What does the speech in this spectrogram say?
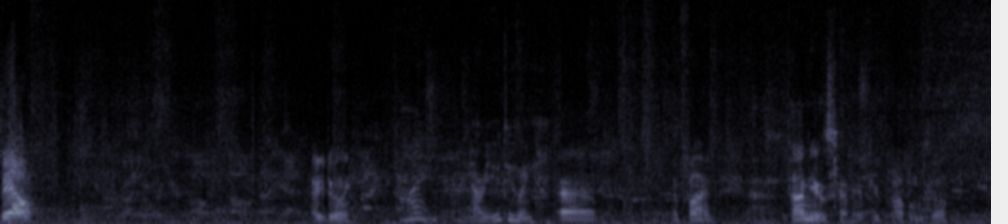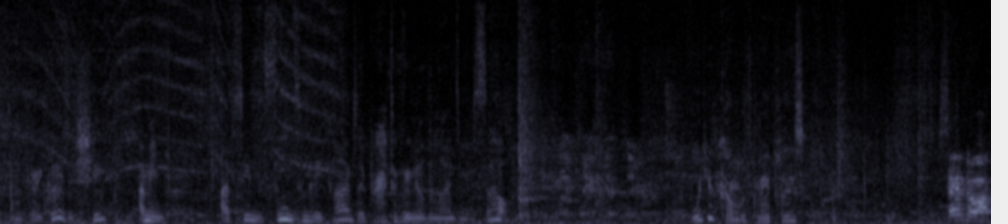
Bill? How are you doing? Fine. Fine. How are you doing? Uh, I'm fine. Uh, Tanya's having a few problems, though. Not very good, is she? I mean, I've seen the scene so many times, I practically know the lines myself. Would you come with me, please? Sandor,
